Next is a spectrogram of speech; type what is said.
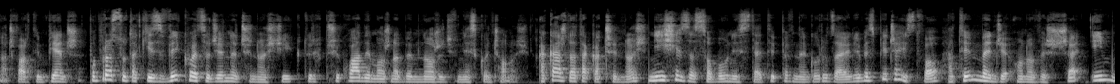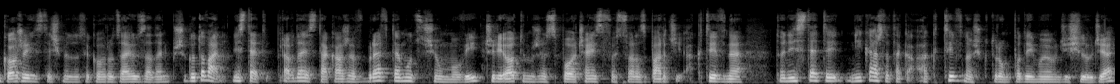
na czwartym piętrze. Po prostu takie zwykłe, codzienne czynności, których przykłady można by mnożyć w nieskończoność. A każda taka czynność niesie za sobą niestety pewnego rodzaju niebezpieczeństwo, a tym będzie ono wyższe, im gorzej jesteśmy do tego rodzaju zadań przygotowani. Niestety, prawda jest taka, że wbrew temu, co się mówi, czyli o tym, że społeczeństwo jest coraz bardziej aktywne, to niestety nie każda taka aktywność, którą podejmują dziś ludzie,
